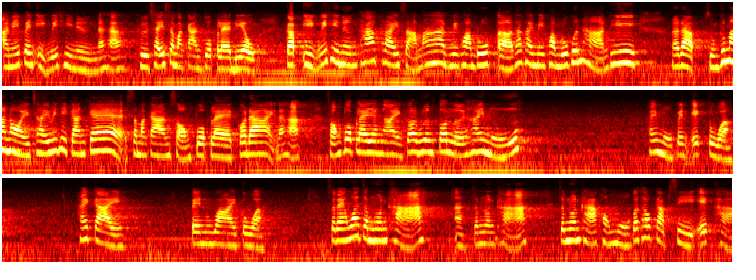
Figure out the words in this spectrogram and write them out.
อันนี้เป็นอีกวิธีหนึ่งนะคะ คือใช้สมการตัวแปรเดียว กับอีกวิธีหนึ่งถ้าใครสามารถมีความรู้ถ้าใครมีความรู้พื้นฐานที่ระดับสูงขึ้นมาหน่อย ใช้วิธีการแก้สมการ 2 ตัวแปรก็ได้นะคะสองตัวแปรยังไงก็เบื้องต้นเลยให้หมู ให้หมูเป็น x ตัว ให้ไก่เป็น y ตัว แสดงว่าจำนวนขาอะจำนวนขาจำนวนขาของหมูก็เท่ากับ 4x ขา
